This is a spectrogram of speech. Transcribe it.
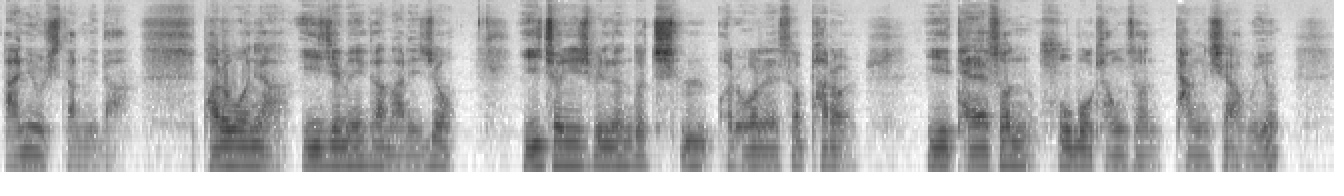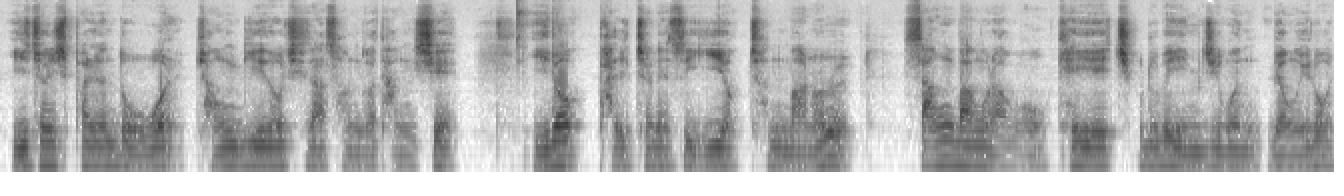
아니올시답니다. 바로 뭐냐? 이재명이가 말이죠. 2021년도 7월에서 8월 이 대선 후보 경선 당시 하고요. 2018년도 5월 경기도지사 선거 당시에 1억 8천에서 2억 1천만 원을 쌍방울하고 KH그룹의 임직원 명의로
